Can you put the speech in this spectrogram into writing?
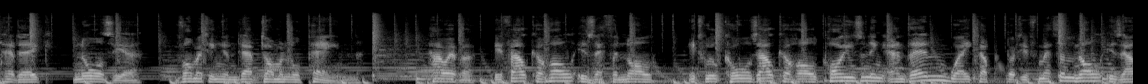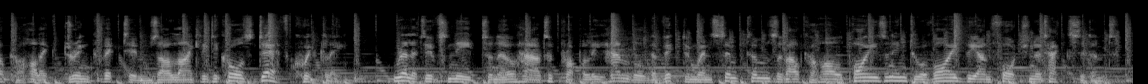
headache, nausea, vomiting and abdominal pain. However, if alcohol is ethanol, it will cause alcohol poisoning and then wake up but if methanol is alcoholic drink victims are likely to cause death quickly. Relatives need to know how to properly handle the victim when symptoms of alcohol poisoning to avoid the unfortunate accident.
